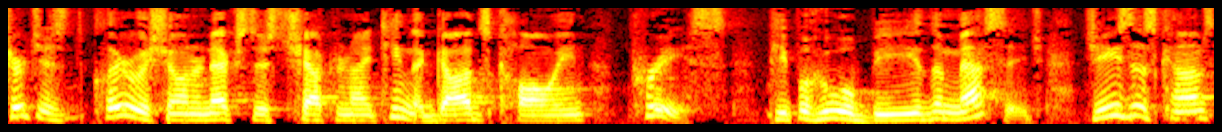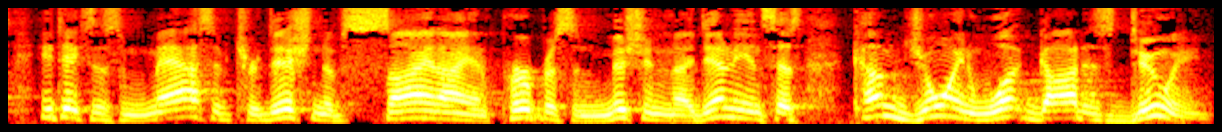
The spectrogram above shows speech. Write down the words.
church is clearly shown in Exodus chapter 19 that God's calling priests, people who will be the message. Jesus comes, he takes this massive tradition of Sinai and purpose and mission and identity and says, come join what God is doing.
